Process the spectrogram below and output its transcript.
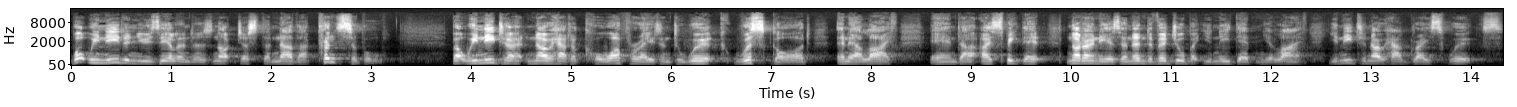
what we need in New Zealand is not just another principle, but we need to know how to cooperate and to work with God in our life. And uh, I speak that not only as an individual, but you need that in your life. You need to know how grace works.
